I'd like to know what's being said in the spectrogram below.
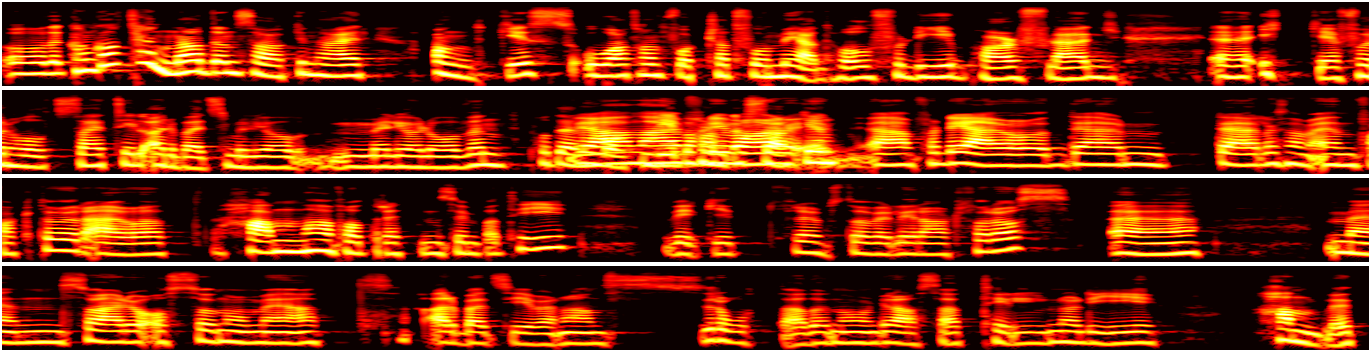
Og det kan godt hende at den saken her ankes, og at han fortsatt får medhold fordi Bar Flag eh, ikke forholdt seg til arbeidsmiljøloven på den måten nei, de behandla saken. Ja, for det er jo det det er liksom En faktor er jo at han har fått rettens sympati, hvilket fremstår veldig rart for oss. Eh, men så er det jo også noe med at arbeidsgiverne hans rota det noe grasa til når de handlet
